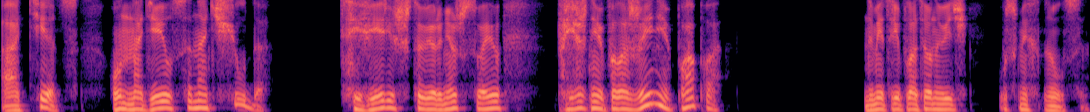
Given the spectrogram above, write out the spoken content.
а отец. Он надеялся на чудо. «Ты веришь, что вернешь свое прежнее положение, папа?» Дмитрий Платонович усмехнулся.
